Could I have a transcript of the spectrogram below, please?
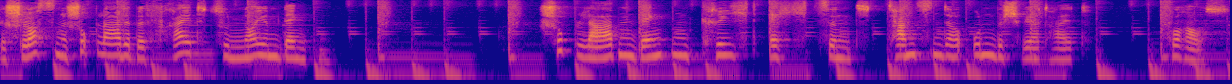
Geschlossene Schublade befreit zu neuem Denken. Schubladendenken kriecht ächzend, tanzender Unbeschwertheit voraus.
